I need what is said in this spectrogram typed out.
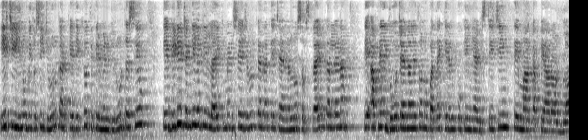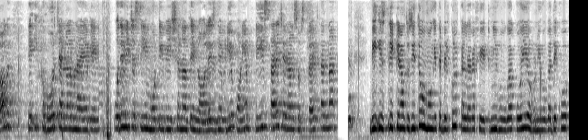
ਇਸ ਚੀਜ਼ ਨੂੰ ਵੀ ਤੁਸੀਂ ਜਰੂਰ ਕਰਕੇ ਦੇਖਿਓ ਤੇ ਫਿਰ ਮੈਨੂੰ ਜਰੂਰ ਦੱਸਿਓ। ਤੇ ਵੀਡੀਓ ਚੰਗੀ ਲੱਗੀ ਲਾਈਕ ਕਮੈਂਟ ਸ਼ੇਅਰ ਜਰੂਰ ਕਰਨਾ ਤੇ ਚੈਨਲ ਨੂੰ ਸਬਸਕ੍ਰਾਈਬ ਕਰ ਲੈਣਾ। ਤੇ ਆਪਣੇ ਦੋ ਚੈਨਲ ਨੇ ਤੁਹਾਨੂੰ ਪਤਾ ਹੈ, ਕਿਰਨ ਕੁਕਿੰਗ ਐਂਡ ਸਟਿਚਿੰਗ ਤੇ ਮਾਂ ਕਾ ਪਿਆਰ ਔਰ ਬਲੌਗ ਤੇ ਇੱਕ ਹੋਰ ਚੈਨਲ ਬਣਾਇਆ ਗਏ ਉਹਦੇ ਵਿੱਚ ਅਸੀਂ ਮੋਟੀਵੇਸ਼ਨ ਅਤੇ ਨੌਲੇਜ ਦੀਆਂ ਵੀਡੀਓ ਪਾਉਣੀਆਂ। ਪਲੀਜ਼ ਸਾਰੇ ਚੈਨਲ ਸਬਸਕ੍ਰਾਈਬ ਕਰਨਾ। ਵੀ ਇਸ ਤਰੀਕੇ ਨਾਲ ਤੁਸੀਂ ਧੋਵੋਗੇ ਤੇ ਬਿਲਕੁਲ ਕਲਰ ਫੇਟ ਨਹੀਂ ਹੋਊਗਾ, ਕੋਈ ਉਹ ਨਹੀਂ ਹੋਊਗਾ। ਦੇਖੋ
